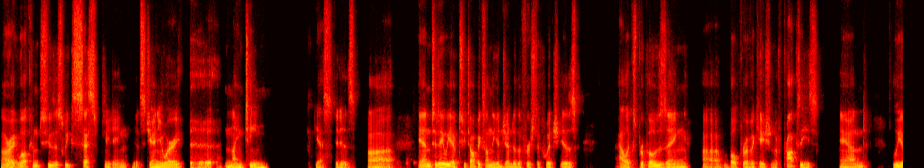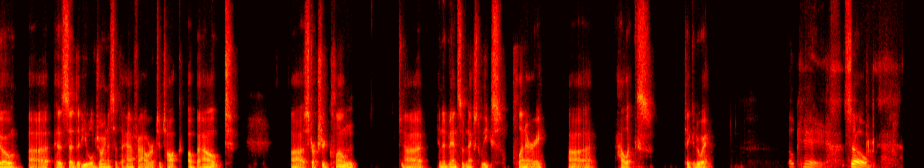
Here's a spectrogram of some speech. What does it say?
All right, welcome to this week's SES meeting. It's January uh, 19. Yes, it is. Uh, and today we have two topics on the agenda, the first of which is Alex proposing uh, bulk revocation of proxies. And Leo uh, has said that he will join us at the half hour to talk about uh, structured clone uh, in advance of next week's plenary. Uh, Alex, take it away. Okay, so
